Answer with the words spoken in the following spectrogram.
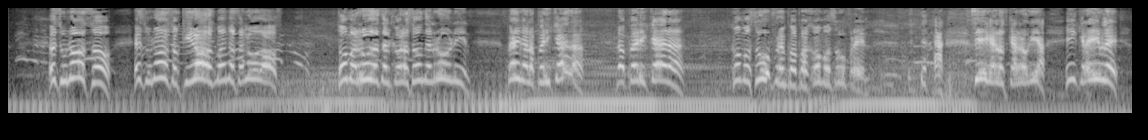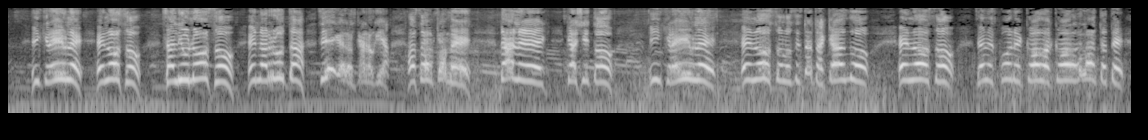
Es un oso, es un oso. Quiroz, manda saludos. Toma rudas del corazón del running. Venga, la periquera, la periquera. ¿Cómo sufren, papá? ¿Cómo sufren? ¡Sigue los carroguía! ¡Increíble! ¡Increíble! ¡El oso! ¡Salió un oso en la ruta! ¡Sigue los carroguía! ¡Acércame! ¡Dale, cachito! ¡Increíble! ¡El oso los está atacando! ¡El oso! Se les pone codo a codo, adelántate.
